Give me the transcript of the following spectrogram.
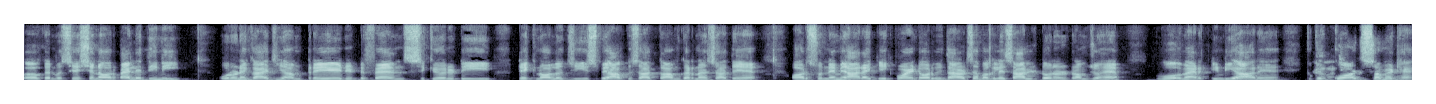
कन्वर्सेशन है और पहले दिन ही उन्होंने कहा जी हम ट्रेड डिफेंस सिक्योरिटी टेक्नोलॉजी इस पे आपके साथ काम करना चाहते हैं। और सुनने में आ रहा है कि एक पॉइंट और भी तार साहब अगले साल डोनाल्ड ट्रंप जो है वो अमेरिका इंडिया आ रहे हैं क्योंकि क्वाड समिट है।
